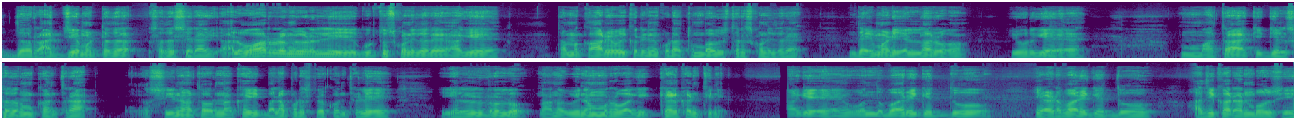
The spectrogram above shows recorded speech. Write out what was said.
ದ ರಾಜ್ಯ ಮಟ್ಟದ ಸದಸ್ಯರಾಗಿ ಹಲವಾರು ರಂಗಗಳಲ್ಲಿ ಗುರುತಿಸ್ಕೊಂಡಿದ್ದಾರೆ. ಹಾಗೆ ತಮ್ಮ ಕಾರ್ಯವೈಖರಿಯನ್ನು ಕೂಡ ತುಂಬ ವಿಸ್ತರಿಸ್ಕೊಂಡಿದ್ದಾರೆ. ದಯಮಾಡಿ ಎಲ್ಲರೂ ಇವರಿಗೆ ಮತ ಹಾಕಿ ಗೆಲ್ಸೋದ್ರ ಮುಖಾಂತರ ಶ್ರೀನಾಥ್ ಅವ್ರನ್ನ ಕೈ ಬಲಪಡಿಸ್ಬೇಕು ಅಂಥೇಳಿ ಎಲ್ಲರಲ್ಲೂ ನಾನು ವಿನಮ್ರವಾಗಿ ಕೇಳ್ಕೊಳ್ತೀನಿ ಹಾಗೆ ಒಂದು ಬಾರಿ ಗೆದ್ದು, ಎರಡು ಬಾರಿ ಗೆದ್ದು, ಅಧಿಕಾರ ಅನುಭವಿಸಿ,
